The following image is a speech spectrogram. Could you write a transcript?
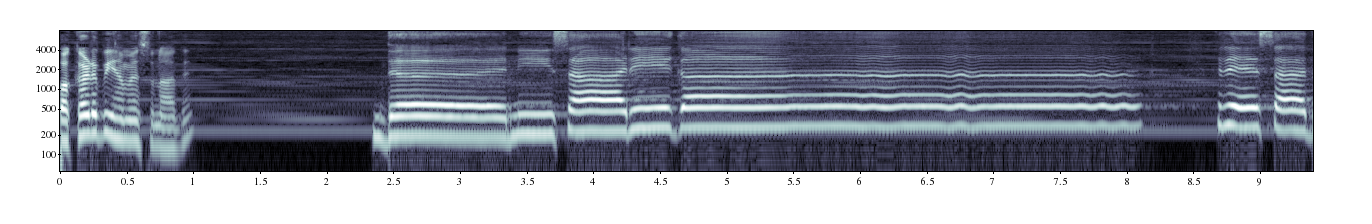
पकड़ भी हमें सुना दें। द नि सा रे ग, रे सा ध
